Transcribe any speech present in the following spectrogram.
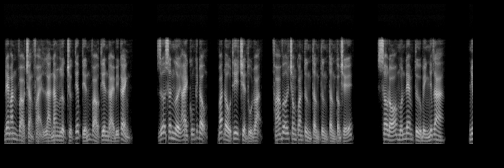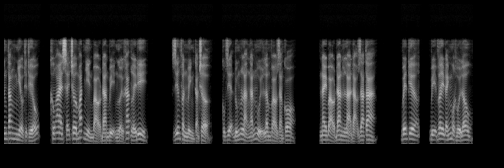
đem ăn vào chẳng phải là năng lực trực tiếp tiến vào tiên đài bí cảnh. Giữa sân người ai cũng kích động, bắt đầu thi triển thủ đoạn, phá vỡ trong quan từng tầng từng tầng cấm chế. Sau đó muốn đem từ bình nhất ra. Nhưng tăng nhiều thì thiếu, không ai sẽ trơ mắt nhìn bảo đan bị người khác lấy đi. Riêng phần mình cản trở, cục diện đúng là ngắn ngủi lâm vào giằng co. Này bảo đan là đạo gia ta. Bên kia, bị vây đánh một hồi lâu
